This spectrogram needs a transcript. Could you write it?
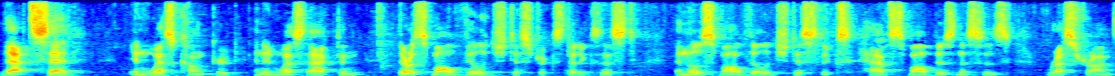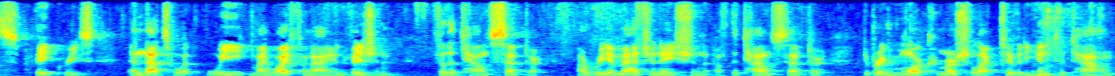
That said, in West Concord and in West Acton, there are small village districts that exist. And those small village districts have small businesses, restaurants, bakeries, and that's what we, my wife and I, envision for the town center a reimagination of the town center to bring more commercial activity into town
